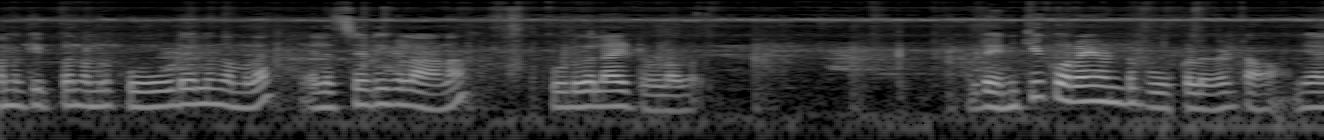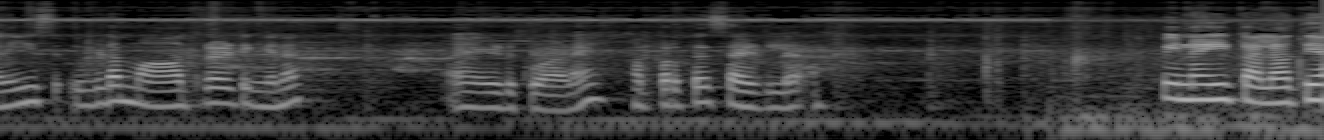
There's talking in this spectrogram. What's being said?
നമുക്കിപ്പോൾ നമ്മൾ കൂടുതലും നമ്മൾ ഇലച്ചെടികളാണ് കൂടുതലായിട്ടുള്ളത്. ഇവിടെ എനിക്ക് കുറേ ഉണ്ട് പൂക്കൾ കേട്ടോ. ഞാൻ ഈ ഇവിടെ മാത്രമായിട്ട് ഇങ്ങനെ എടുക്കുവാണേ. അപ്പുറത്തെ സൈഡിൽ പിന്നെ ഈ കലാത്തിയ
